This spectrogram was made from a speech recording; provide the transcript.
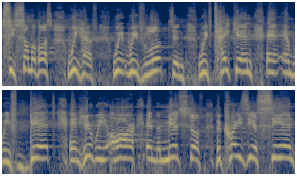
See, some of us, we have, we, we've looked and we've taken and, and, we've bit, and here we are in the midst of the craziest sin,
